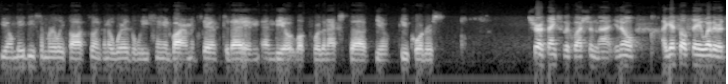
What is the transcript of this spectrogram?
you know, maybe some early thoughts on kind of where the leasing environment stands today and the outlook for the next, uh, you know, few quarters? Sure. Thanks for the question, Matt. You know, I guess I'll say whether it's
